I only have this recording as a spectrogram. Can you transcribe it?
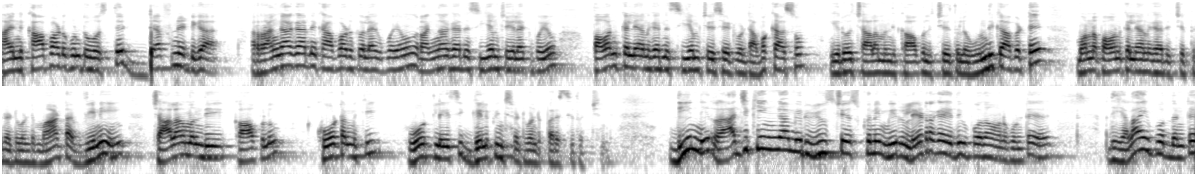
ఆయన్ని కాపాడుకుంటూ వస్తే డెఫినెట్గా రంగా గారిని కాపాడుకోలేకపోయాము రంగా గారిని సీఎం చేయలేకపోయాం పవన్ కళ్యాణ్ గారిని సీఎం చేసేటువంటి అవకాశం ఈరోజు చాలామంది కాపుల చేతిలో ఉంది కాబట్టే మొన్న పవన్ కళ్యాణ్ గారు చెప్పినటువంటి మాట విని చాలామంది కాపులు కూటమికి ఓట్లేసి గెలిపించినటువంటి పరిస్థితి వచ్చింది. దీన్ని రాజకీయంగా మీరు యూజ్ చేసుకుని మీరు లీడర్గా ఎదిగిపోదాం అనుకుంటే అది ఎలా అయిపోద్దంటే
